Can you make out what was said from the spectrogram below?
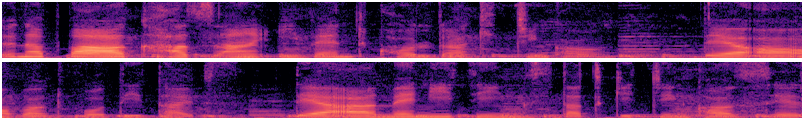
Luna Park has an event called a kitchen car. There are about 40 types. There are many things that kitchen cars sell.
